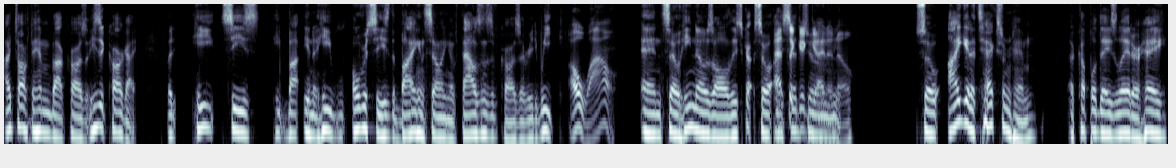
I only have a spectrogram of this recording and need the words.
I talked to him about cars. He's a car guy, but he sees he buy, you know he oversees the buying and selling of thousands of cars every week, Oh wow. and so he knows all these cars. So I That's a said good to guy him, to know. So I get a text from him a couple of days later. Hey,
